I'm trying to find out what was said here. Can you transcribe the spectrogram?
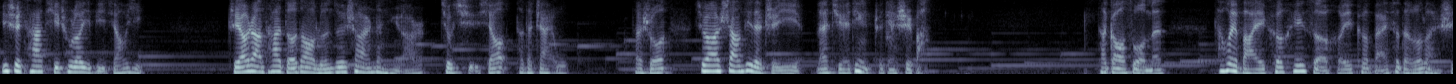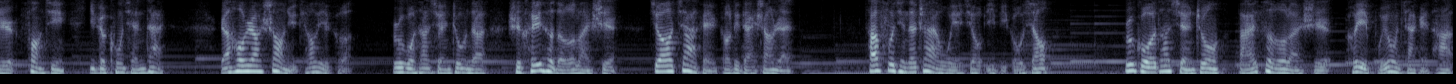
于是他提出了一笔交易：只要让他得到伦敦商人的女儿，就取消他的债务。他说：“就让上帝的旨意来决定这件事吧。”他告诉我们，他会把一颗黑色和一颗白色的鹅卵石放进一个空钱袋，然后让少女挑一颗。如果她选中的是黑色的鹅卵石，就要嫁给高利贷商人，他父亲的债务也就一笔勾销。如果他选中白色鹅卵石，可以不用嫁给他，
